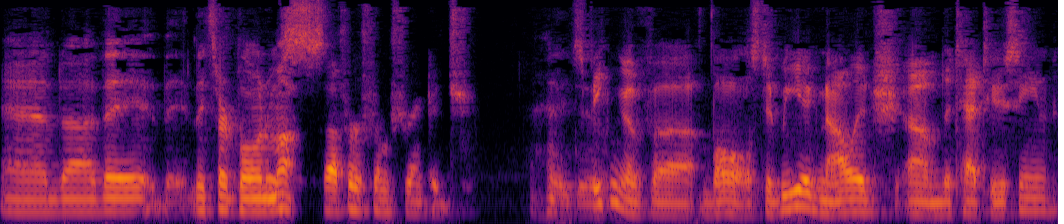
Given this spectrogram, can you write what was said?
and uh, they, they they start blowing them up. suffer from shrinkage. Speaking of uh, balls, did we acknowledge um, the tattoo scene?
